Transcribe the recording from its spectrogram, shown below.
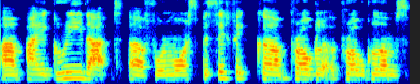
um, I agree that uh, for more specific uh, problems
